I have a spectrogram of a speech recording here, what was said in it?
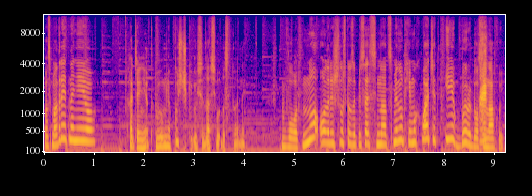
посмотреть на нее. Хотя нет, вы у меня пушечки, вы всегда всего достойны. Вот, но он решил, что записать 17 минут ему хватит, и вырубился нахуй.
